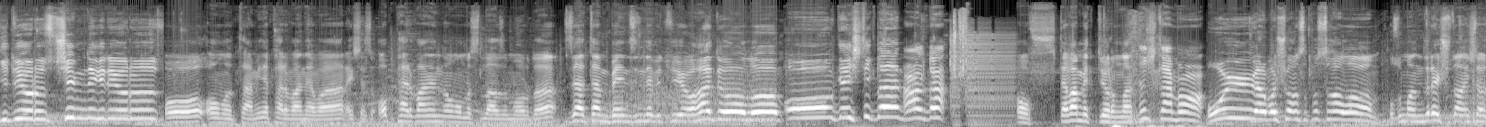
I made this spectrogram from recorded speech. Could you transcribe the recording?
Gidiyoruz. Şimdi gidiyoruz. Oo olmadı tamam yine pervane var. Ekstra o pervanenin olmaması lazım orada. Zaten benzin de bitiyor. Hadi oğlum. Oo geçtik lan. Oldu. Of devam et diyorum lan. İşte bu. Oy araba şu an sapasağlam. O zaman direkt şuradan işte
